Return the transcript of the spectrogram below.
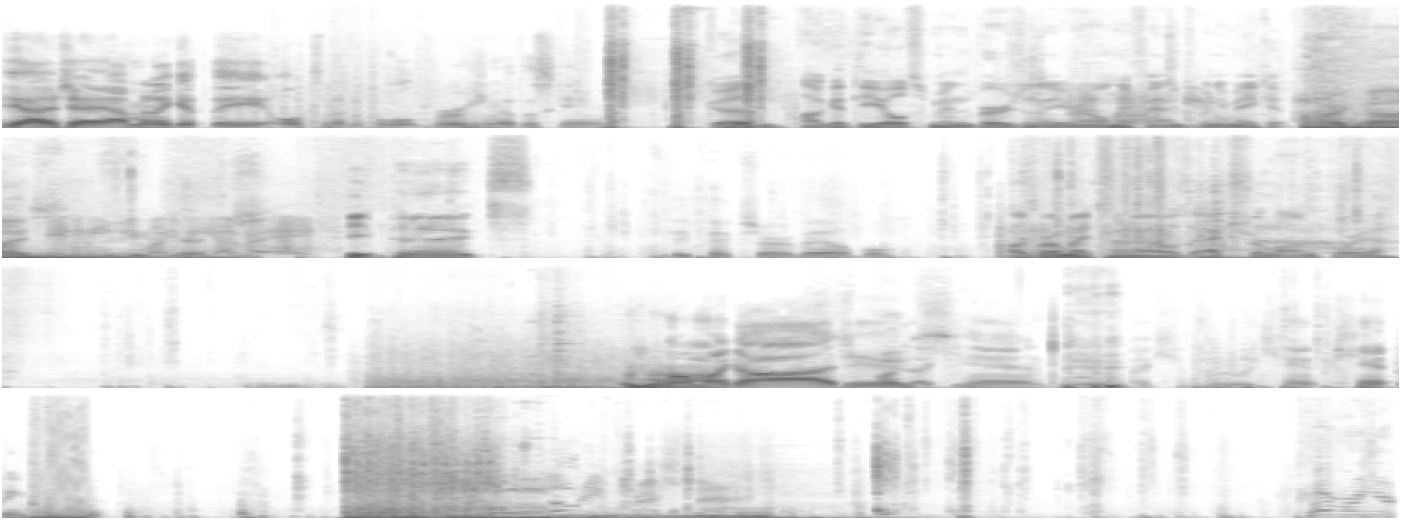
Yeah, Jay, I'm gonna get the ultimate Vault version of this game. Good. I'll get the ultimate version of your OnlyFans when you make it. Alright, guys. Enemy Feet UAV pics. Feet pics! Feet pics are available. I'll grow my toenails extra long for you. Oh my god, dude. I can't, dude. I can't, really can't camping. Loading fresh mag. Covering your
